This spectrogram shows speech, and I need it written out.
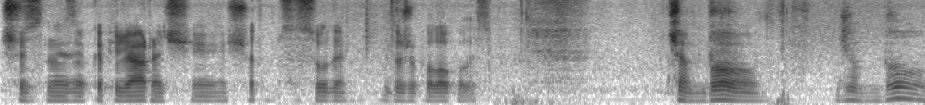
щось знизу, капіляри чи що там, сосуди дуже полопались. Джамбо, Джамбо,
